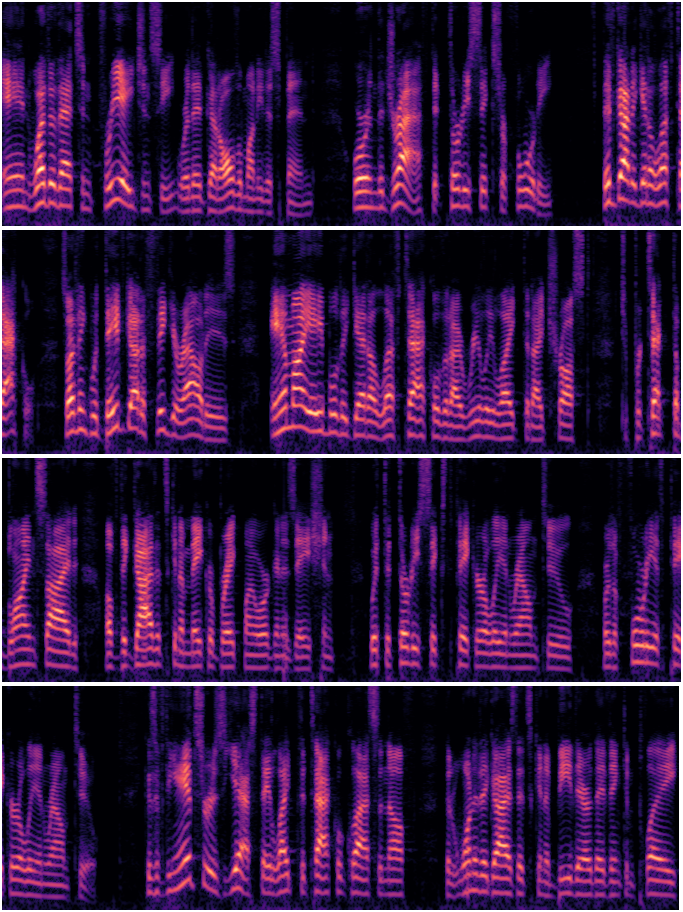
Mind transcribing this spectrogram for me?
And whether that's in free agency where they've got all the money to spend, or in the draft at 36 or 40, they've got to get a left tackle. So I think what they've got to figure out is am I able to get a left tackle that I really like, that I trust to protect the blind side of the guy that's going to make or break my organization? with the 36th pick early in round two or the 40th pick early in round two? Because if the answer is yes, they like the tackle class enough that one of the guys that's going to be there they think can play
